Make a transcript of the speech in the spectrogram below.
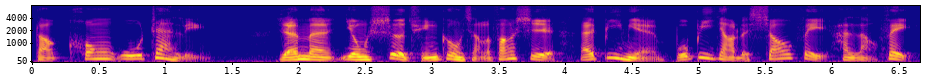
到空屋占领，人们用社群共享的方式来避免不必要的消费和浪费。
